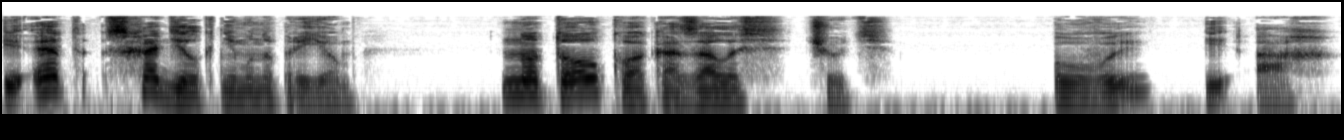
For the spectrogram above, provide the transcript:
и Эд сходил к нему на прием. Но толку оказалось чуть. Увы и ах.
